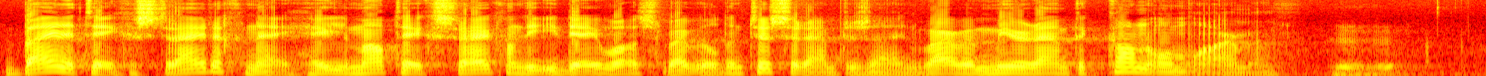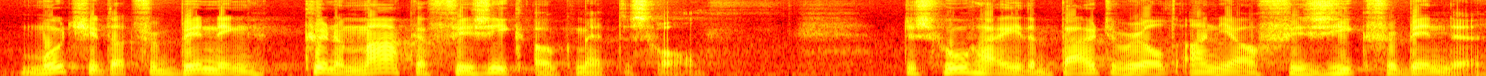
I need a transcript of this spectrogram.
Bijna tegenstrijdig? Nee, helemaal tegenstrijdig. Want die idee was, wij wilden een tussenruimte zijn. Waar we meer ruimte kan omarmen. Mhm. Moet je dat verbinding kunnen maken, fysiek ook met de school. Dus hoe ga je de buitenwereld aan jouw fysiek verbinden?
